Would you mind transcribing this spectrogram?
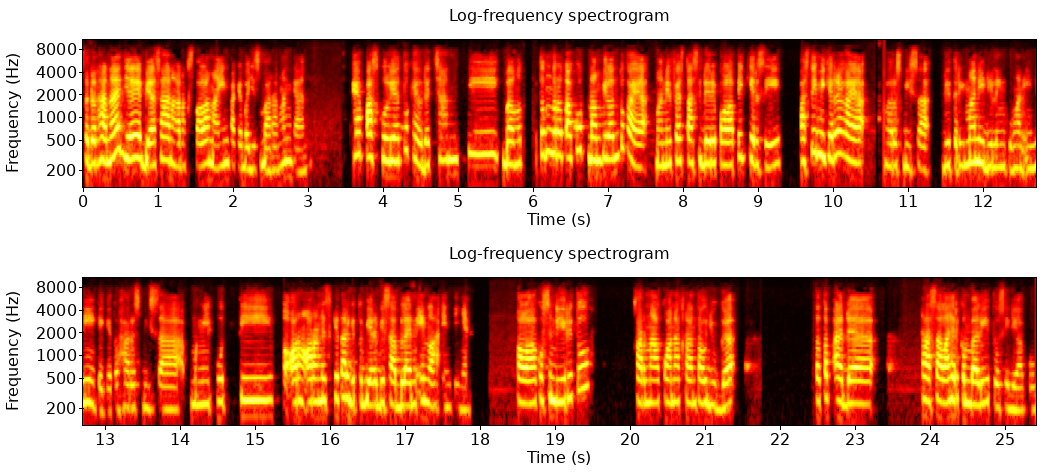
Sederhana aja ya biasa anak-anak sekolah main pakai baju sembarangan kan eh pas kuliah tuh kayak udah cantik banget. Itu menurut aku penampilan tuh kayak manifestasi dari pola pikir sih. Pasti mikirnya kayak harus bisa diterima nih di lingkungan ini kayak gitu, harus bisa mengikuti orang-orang di sekitar gitu biar bisa blend in lah intinya. Kalau aku sendiri tuh karena aku anak rantau juga, tetap ada rasa lahir kembali itu sih di aku.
